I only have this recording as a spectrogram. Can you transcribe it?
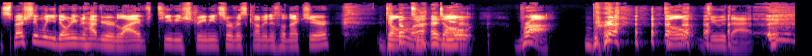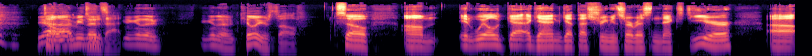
especially when you don't even have your live TV streaming service coming until next year. Don't do on, don't bruh, Bruh. don't do that. yeah, Don't I mean do that's that. you're gonna you're gonna kill yourself. So, um it will get again get that streaming service next year. Uh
